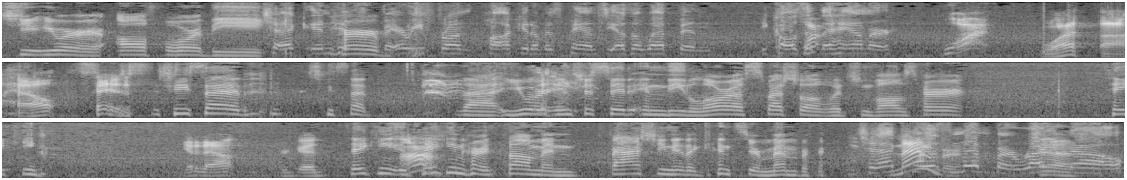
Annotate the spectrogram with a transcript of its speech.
she, you were all for the. Check in his Herb. very front pocket of his pants. He has a weapon. He calls What? it the hammer. What? What the hell? Siz, She said, she said that you were interested in the Laura special, which involves her taking get it out. You're good. taking Ah. taking her thumb and bashing it against your member. Check Member? his member right Yeah. now.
